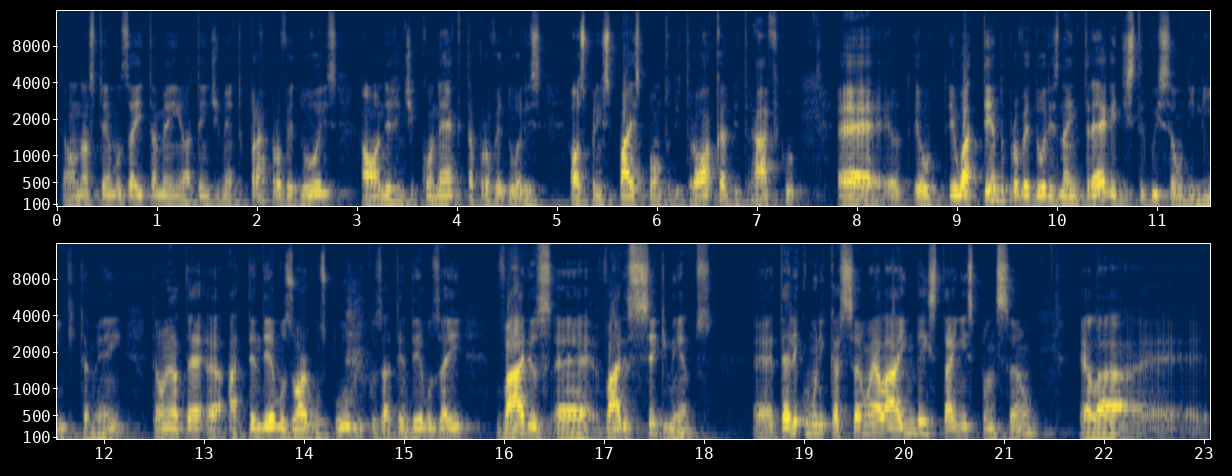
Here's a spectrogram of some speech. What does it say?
Então, nós temos aí também o atendimento para provedores, onde a gente conecta provedores aos principais pontos de troca, de tráfego. É, eu, eu, eu atendo provedores na entrega e distribuição de link também. Então, até, eh, atendemos órgãos públicos, atendemos aí vários, eh, vários segmentos. Eh, telecomunicação ela ainda está em expansão. ela é,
